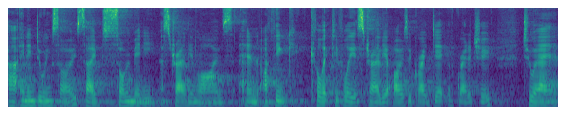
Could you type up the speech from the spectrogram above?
uh, and in doing so saved so many Australian lives and I think collectively Australia owes a great debt of gratitude to our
